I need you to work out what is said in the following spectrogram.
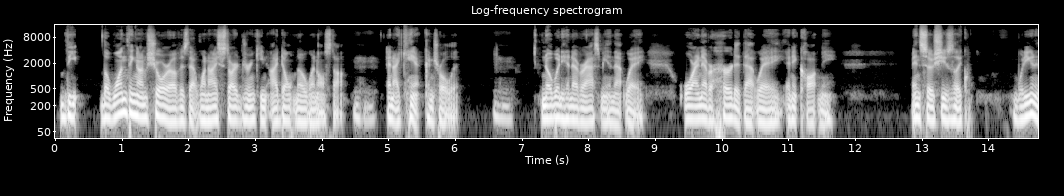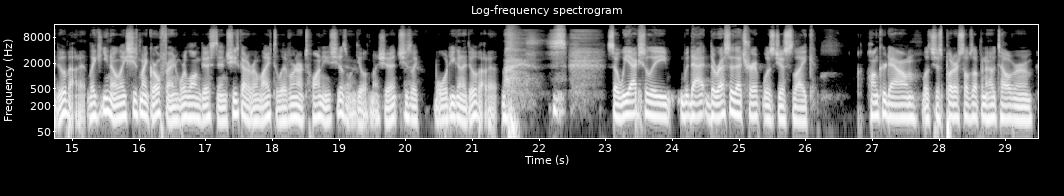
the the one thing I'm sure of is that when I start drinking, I don't know when I'll stop Mm-hmm. and I can't control it. Mm-hmm. Nobody had ever asked me in that way, or I never heard it that way, and it caught me. And so she's like, What are you going to do about it? Like, you know, like she's my girlfriend. We're long distance. She's got her own life to live. We're in our 20s. She doesn't want to deal with my shit. She's like, Well, what are you going to do about it? so we actually, with that, the rest of that trip was just like, hunker down. Let's just put ourselves up in a hotel room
